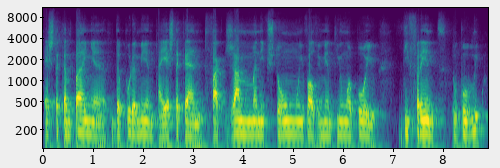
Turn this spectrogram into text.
Esta campanha de apuramento a esta CAN, de facto, já manifestou um envolvimento e um apoio diferente do público.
